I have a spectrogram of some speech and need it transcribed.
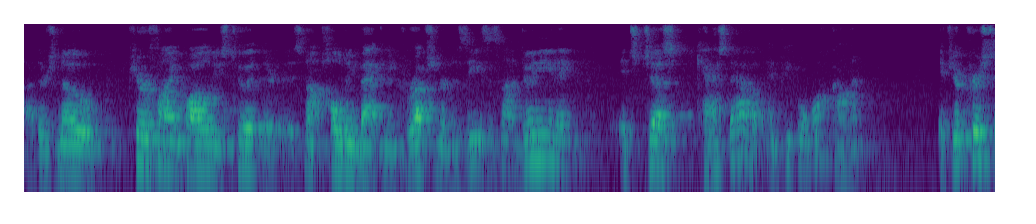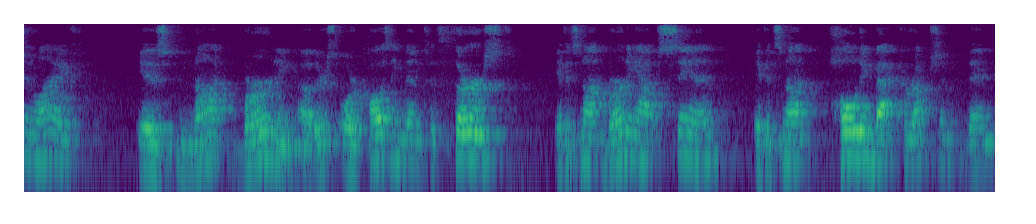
uh, there's no purifying qualities to it. It's not holding back any corruption or disease. It's not doing anything. It's just cast out, and people walk on it. If your Christian life is not burning others or causing them to thirst, if it's not burning out sin, if it's not holding back corruption, then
